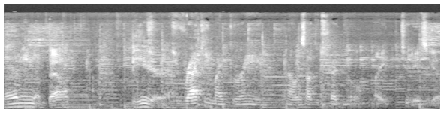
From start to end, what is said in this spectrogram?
Learning about beer. I was racking my brain when I was on the treadmill like two days ago.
